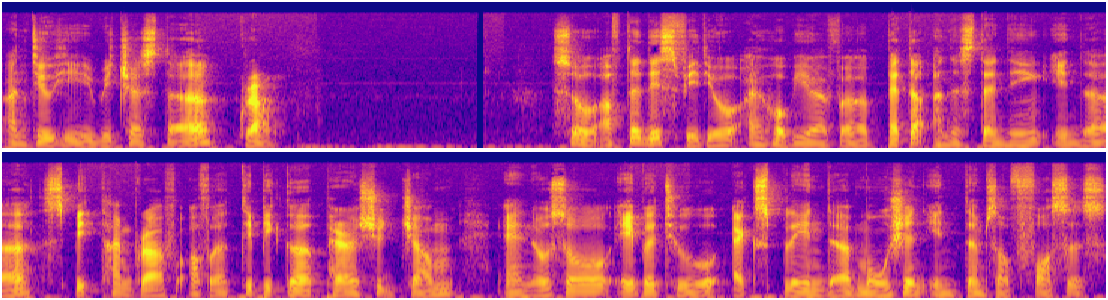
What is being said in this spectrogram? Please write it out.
until he reaches the ground so after this video, I hope you have a better understanding in the speed time graph of a typical parachute jump and also able to explain the motion in terms of forces.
